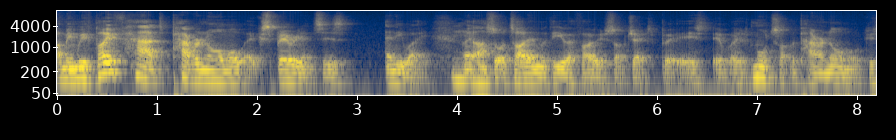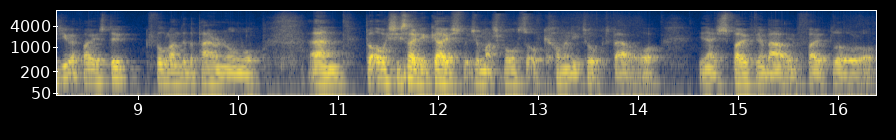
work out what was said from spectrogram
I mean, we've both had paranormal experiences anyway. They are sort of tied in with the UFO subject, but it's, it, it's more just like the paranormal because UFOs do fall under the paranormal. Um, but obviously, so do ghosts, which are much more sort of commonly talked about or you know spoken about in folklore or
